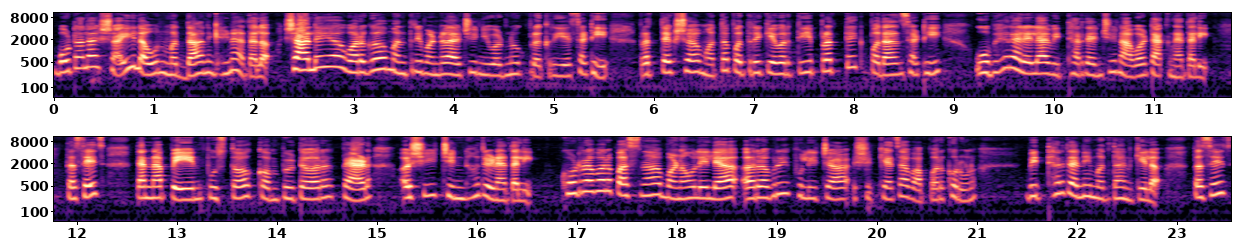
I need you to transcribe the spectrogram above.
बोटाला शाई लावून मतदान घेण्यात आलं. शालेय वर्ग मंत्रिमंडळाची निवडणूक प्रक्रियेसाठी प्रत्यक्ष मतपत्रिकेवरती प्रत्येक पदांसाठी उभे राहिलेल्या विद्यार्थ्यांची नावं टाकण्यात आली. तसेच त्यांना पेन पुस्तक कॉम्प्युटर पॅड अशी चिन्ह देण्यात आली. खोडरबरपासनं बनवलेल्या रबरी फुलीच्या शिक्क्याचा वापर करून विद्यार्थ्यांनी मतदान केलं. तसेच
